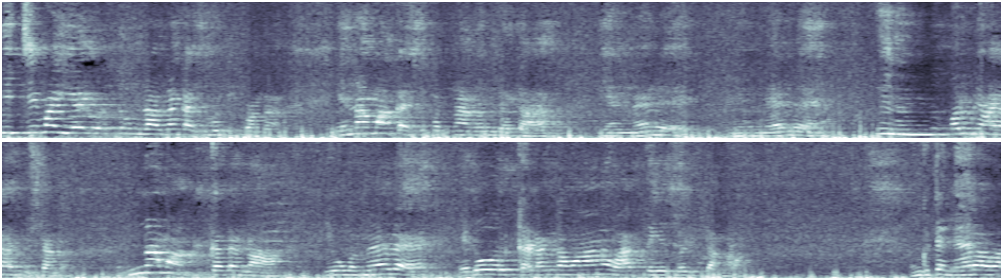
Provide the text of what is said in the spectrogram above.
நிச்சயமாக ஏழு வருஷத்துக்கு முன்னால் தான் கஷ்டப்பட்டுருப்பாங்க. என்னம்மா கஷ்டப்பட்டாங்கன்னு கேட்டால் என் மேலே என் மேலே மறுபடியும் ஆய ஆரம்பிச்சிட்டாங்க. என்னம்மா கதைன்னா இவங்க மேலே ஏதோ ஒரு கடங்கமான வார்த்தையை சொல்லிட்டாங்களாம். உங்ககிட்ட நேராவா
